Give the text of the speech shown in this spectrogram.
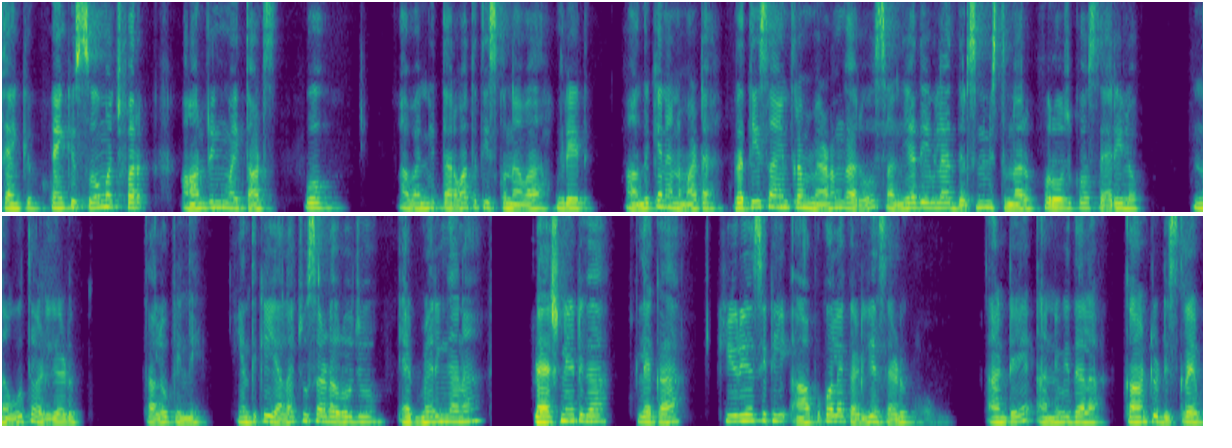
thank you thank you so much for honouring my thoughts oh అవన్నీ తర్వాత తీసుకున్నావా? గ్రేట్. అందుకేనన్నమాట. ప్రతి సాయంత్రం మేడం గారు సంధ్యాదేవిలా దర్శనమిస్తున్నారు రోజుకో శారీలో. నవ్వుతూ అడిగాడు. తలోపింది ఇంతకీ ఎలా చూశాడో రోజు? అడ్మైరింగ్గానా ప్యాషనేట్గా? లేక క్యూరియాసిటీ ఆపుకోలేక అడిగేశాడు. అంటే అన్ని విధాల. Can't describe.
